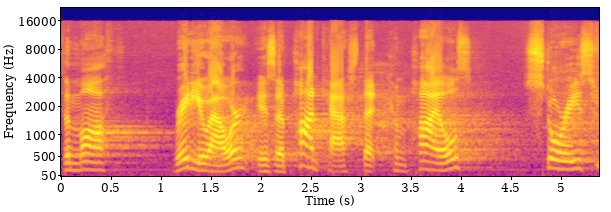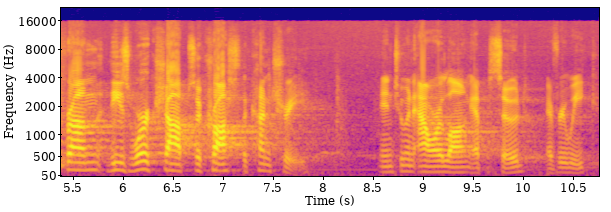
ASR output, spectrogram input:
The Moth Radio Hour is a podcast that compiles stories from these workshops across the country into an hour long episode every week.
